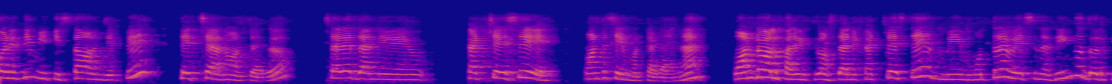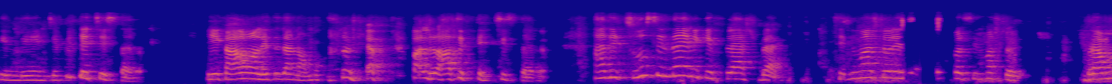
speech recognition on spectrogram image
పడింది మీకు ఇస్తామని చెప్పి తెచ్చాను అంటారు. సరే దాన్ని కట్ చేసి వంట చేయమంటాడు ఆయన. వంట వాళ్ళు పరిగెత్తుకొని వస్తే దాన్ని కట్ చేస్తే మీ ముద్ర వేసిన రింగు దొరికింది అని చెప్పి తెచ్చిస్తారు. ఈ కాలం వాళ్ళు అయితే దాన్ని అమ్ముకుని వాళ్ళు రాత్రికి తెచ్చిస్తారు. అది చూసిందే ఆయనకి flash back cinema story super cinema story. Brahma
